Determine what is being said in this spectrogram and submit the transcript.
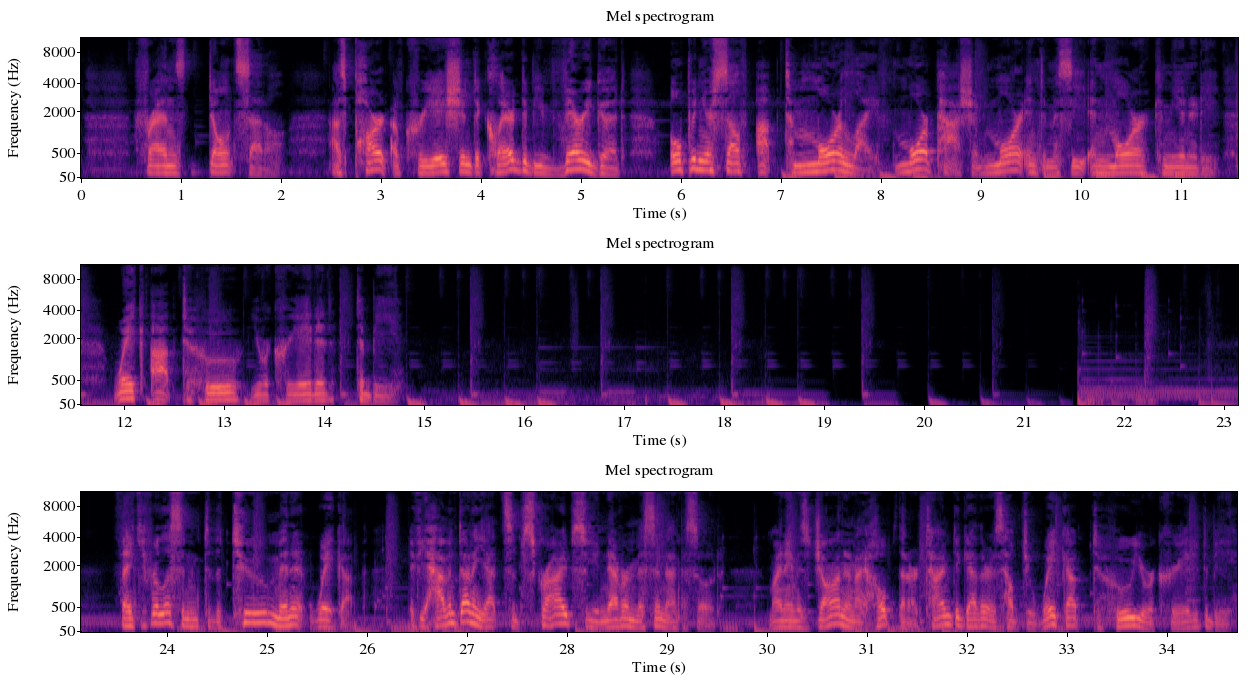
Friends, don't settle. As part of creation declared to be very good, open yourself up to more life, more passion, more intimacy, and more community. Wake up to who you were created to be. Thank you for listening to the two minute wake up. If you haven't done it yet, subscribe so you never miss an episode. My name is John, and I hope that our time together has helped you wake up to who you were created to be.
